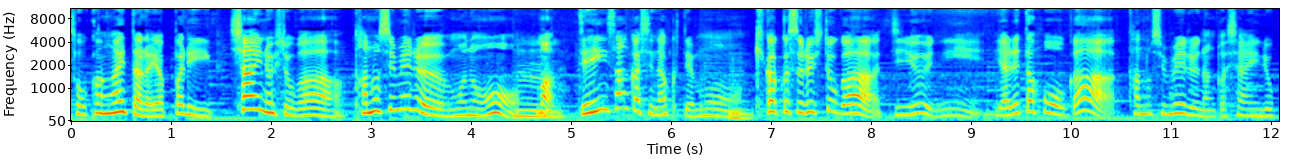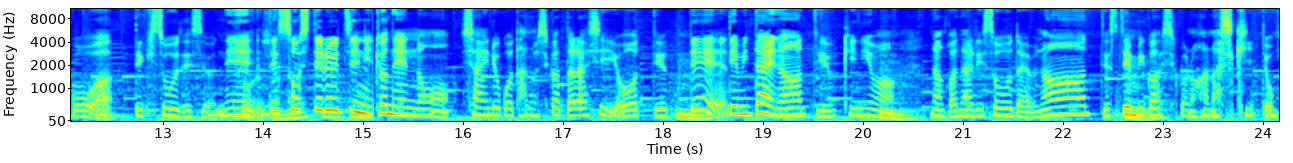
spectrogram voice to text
そう考えたらやっぱり社員の人が楽しめるものを、うん、まあ、全員参加しなくても、うん、企画する人が自由にやれた方が楽しめるなんか社員旅行はできそうですよね。で、ね、そうしてるうちに、去年の社員旅行楽しかったらしいよって言って、行ってみたいなっていう気にはなんかなりそうだよなって捨て身合宿の話聞いて思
